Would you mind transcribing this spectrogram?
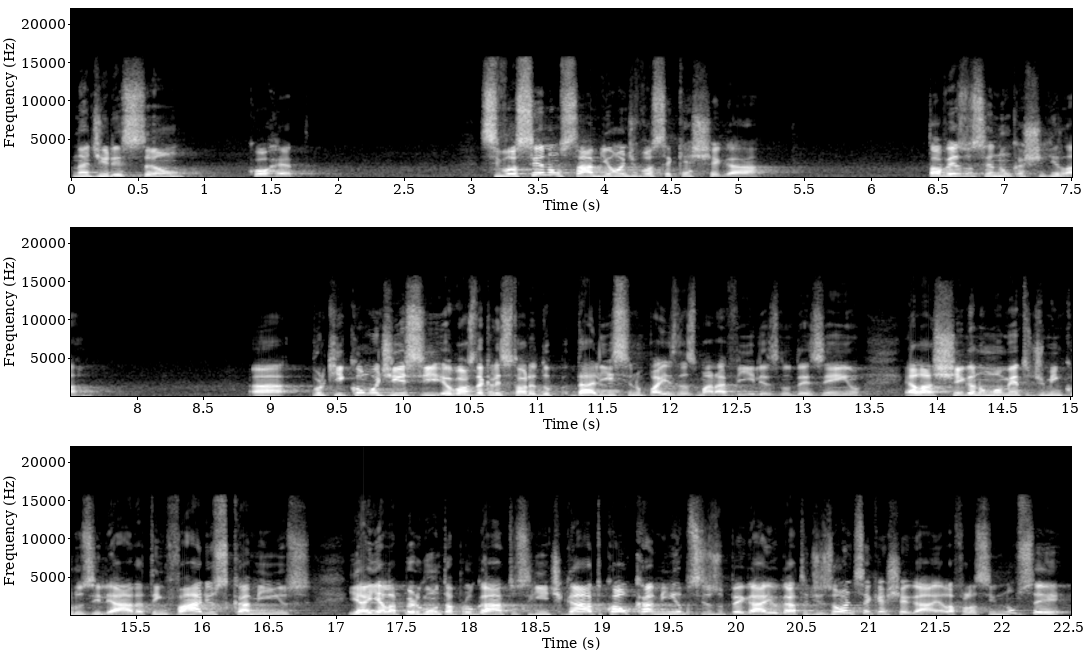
na direção correta. Se você não sabe onde você quer chegar, talvez você nunca chegue lá. Ah, porque, como disse, eu gosto daquela história do, da Alice no País das Maravilhas, no desenho. Ela chega num momento de uma encruzilhada, tem vários caminhos, e aí ela pergunta para o gato o seguinte: Gato, qual caminho eu preciso pegar? E o gato diz: Onde você quer chegar? Ela fala assim: Não sei.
